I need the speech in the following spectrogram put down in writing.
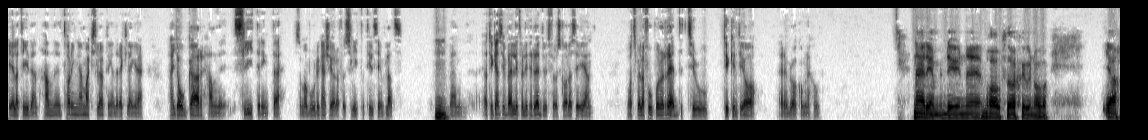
hela tiden. Han eh, tar inga maxlöpningar direkt längre. Han joggar, han sliter inte som man borde kanske göra för att slita till sig en plats. Mm. Men jag tycker han ser väldigt, väldigt rädd ut för att skada sig igen. Och att spela fotboll rädd tror, tycker inte jag är en bra kombination. Nej, det är, det är en eh, bra observation och ja,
